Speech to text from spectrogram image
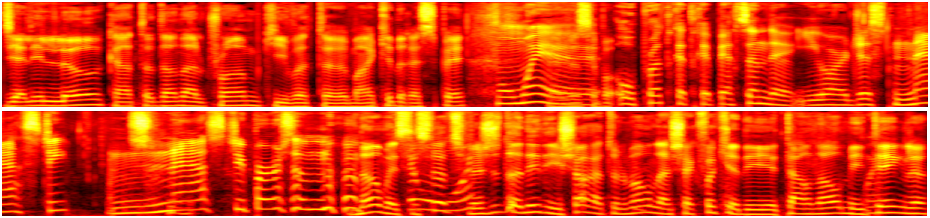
d'y aller là quand t'as Donald Trump qui va te manquer de respect? Au moins, euh, Oprah traiterait personne de You are just nasty. Nasty person. Non, mais c'est ça. Tu fais juste donner des chars à tout le monde à chaque fois qu'il y a des town hall meetings. là.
